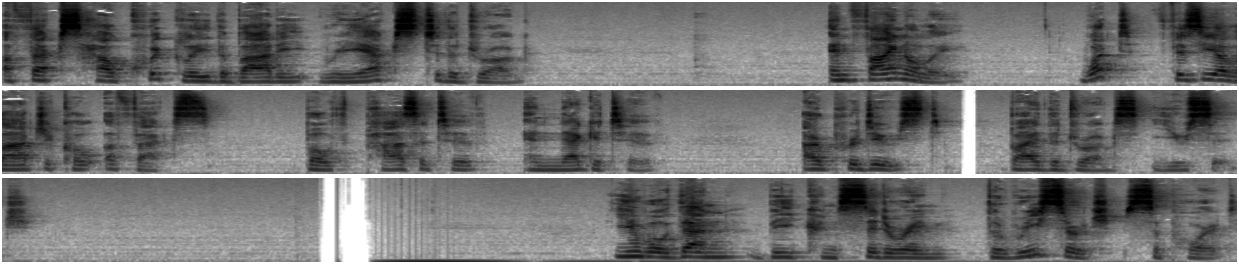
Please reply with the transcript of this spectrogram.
affects how quickly the body reacts to the drug. And finally, what physiological effects both positive and negative, are produced by the drug's usage. You will then be considering the research support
